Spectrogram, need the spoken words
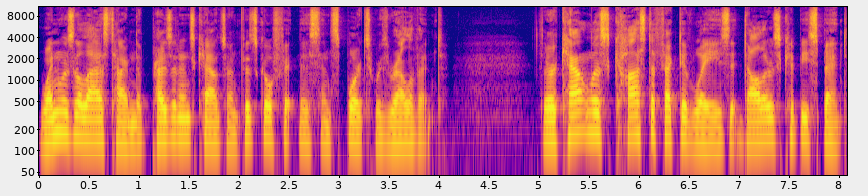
When was the last time the President's Council on Physical Fitness and Sports was relevant? There are countless cost effective ways that dollars could be spent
